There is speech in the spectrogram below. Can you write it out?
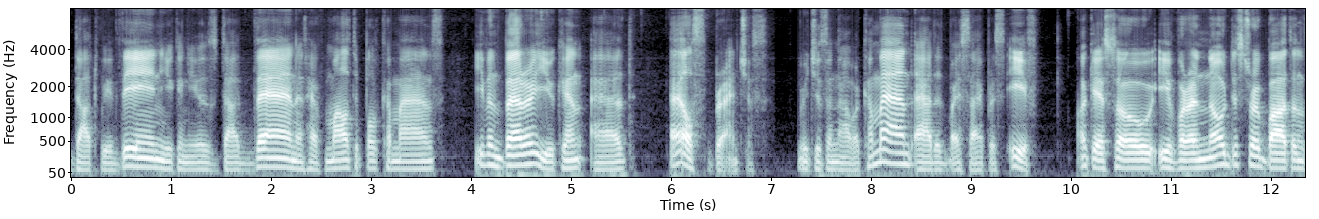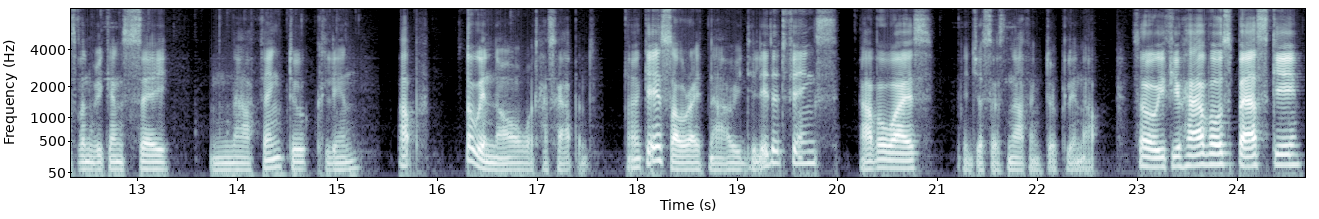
dot within, you can use dot then and have multiple commands. Even better, you can add else branches, which is another command added by Cypress if. Okay, so if there are no destroy buttons, then we can say nothing to clean up. So we know what has happened. Okay, so right now we deleted things. Otherwise, it just says nothing to clean up. So if you have those pesky,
